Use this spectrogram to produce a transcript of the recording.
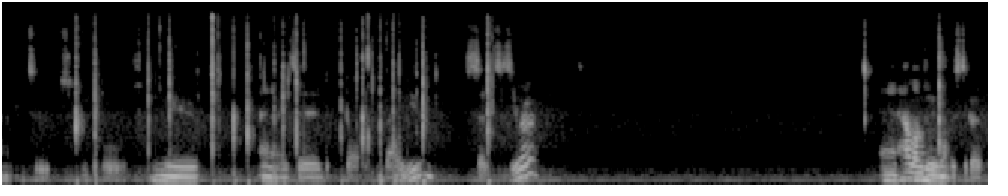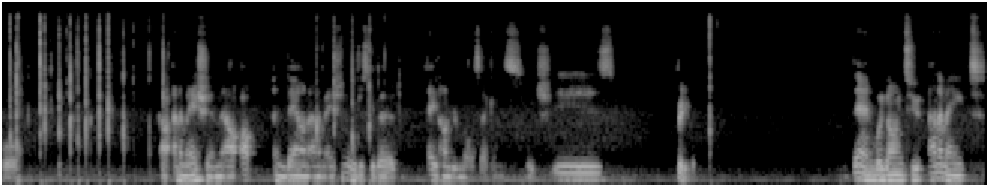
Animated equals new animated dot value. Set it to zero. And how long do we want this to go for? Our animation our up and down animation we'll just give it 800 milliseconds which is pretty good then we're going to animate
